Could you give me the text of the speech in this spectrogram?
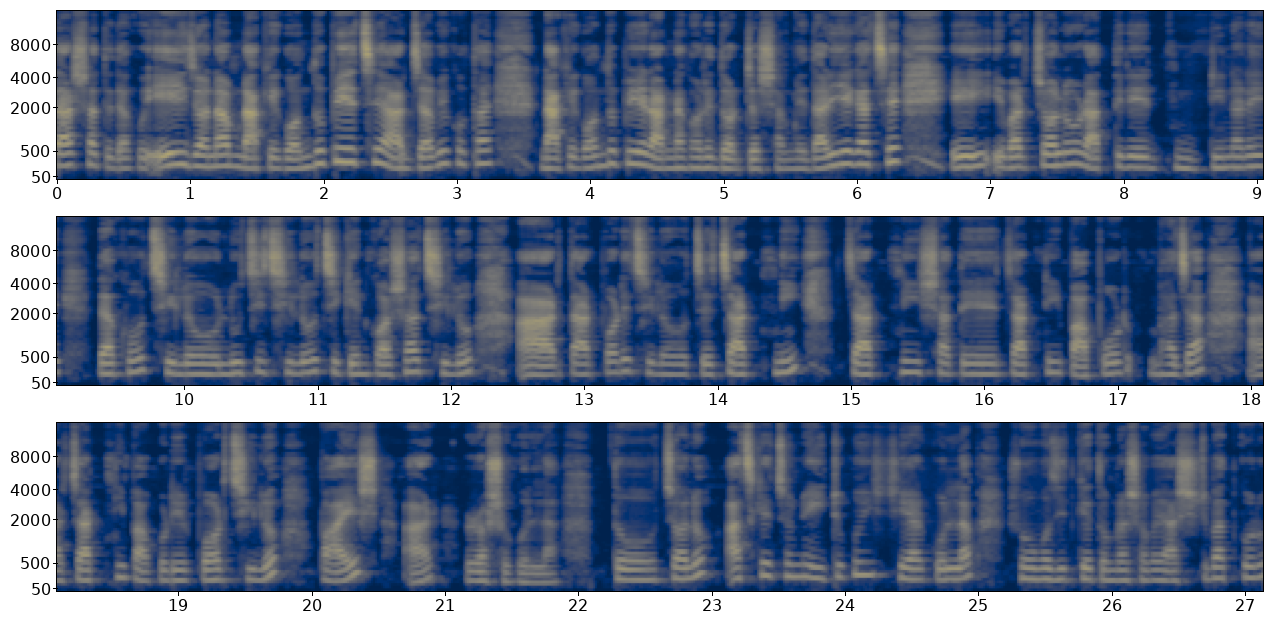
তার সাথে দেখো, এই জনাব নাকে গন্ধ পেয়েছে, আর যাবে কোথায়? নাকে গন্ধ পেয়ে রান্নাঘরের দরজার সামনে দাঁড়িয়ে গেছে। এই, এবার চলো রাত্রিরে ডিনারে দেখো, ছিল লুচি ছিল, চিকেন কষা ছিল, আর তারপরে ছিল হচ্ছে চাটনি। চাটনির সাথে চাটনি পাঁপড় ভাজা, আর চাটনি পাঁপড়ের পর ছিল পায়েস আর রসগোল্লা। তো চলো আজকের জন্য এইটুকুই শেয়ার করলাম। সৌমজিৎকে তোমরা সবাই আশীর্বাদ করো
